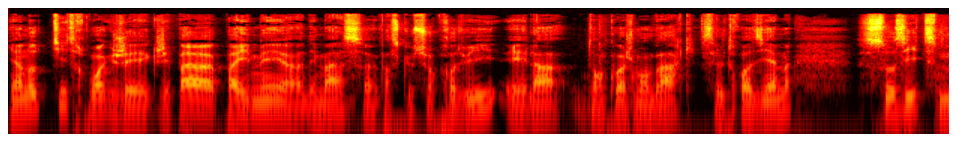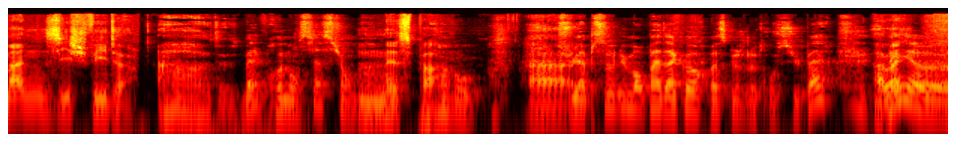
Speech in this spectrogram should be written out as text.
Il y a un autre titre, moi, que j'ai que j'ai pas pas aimé euh, des masses euh, parce que surproduit. Et là, dans quoi je m'embarque C'est le troisième. So sieht man sich wieder. Ah, de belle prononciation. bravo. N'est-ce pas Bravo. Euh, Je suis absolument pas d'accord parce que je le trouve super. Ah ouais mais euh...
